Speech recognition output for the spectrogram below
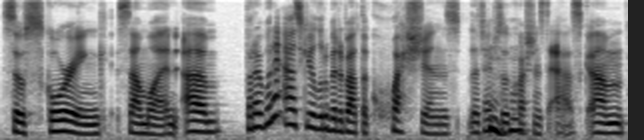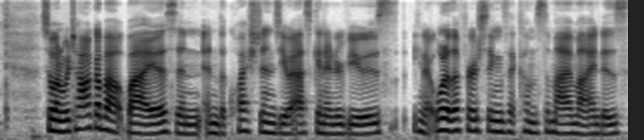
So scoring someone. Um, but I want to ask you a little bit about the questions, the types of questions to ask. Um, so when we talk about bias and, and the questions you ask in interviews, you know, one of the first things that comes to my mind is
